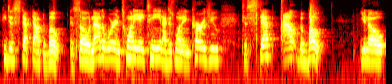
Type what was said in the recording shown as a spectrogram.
He just stepped out the boat. And so now that we're in 2018, I just want to encourage you to step out the boat. You know,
